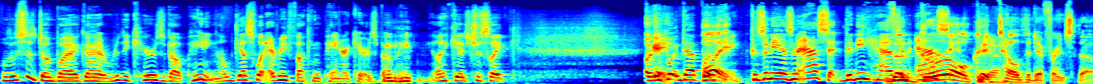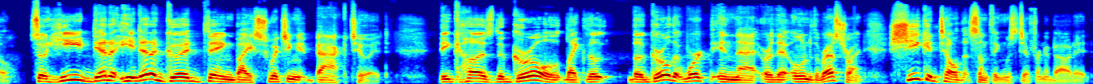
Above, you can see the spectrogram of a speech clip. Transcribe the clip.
well, this is done by a guy that really cares about painting. Well, guess what? Every fucking painter cares about me mm-hmm. Like, it's just like, Okay, but that bugged but- me because then he has an asset. Then he has the an girl asset. could Yeah. tell the difference though so he did a, he did a good thing by switching it back to it because the girl like the the girl that worked in that or that owned the restaurant she could tell that something was different about it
